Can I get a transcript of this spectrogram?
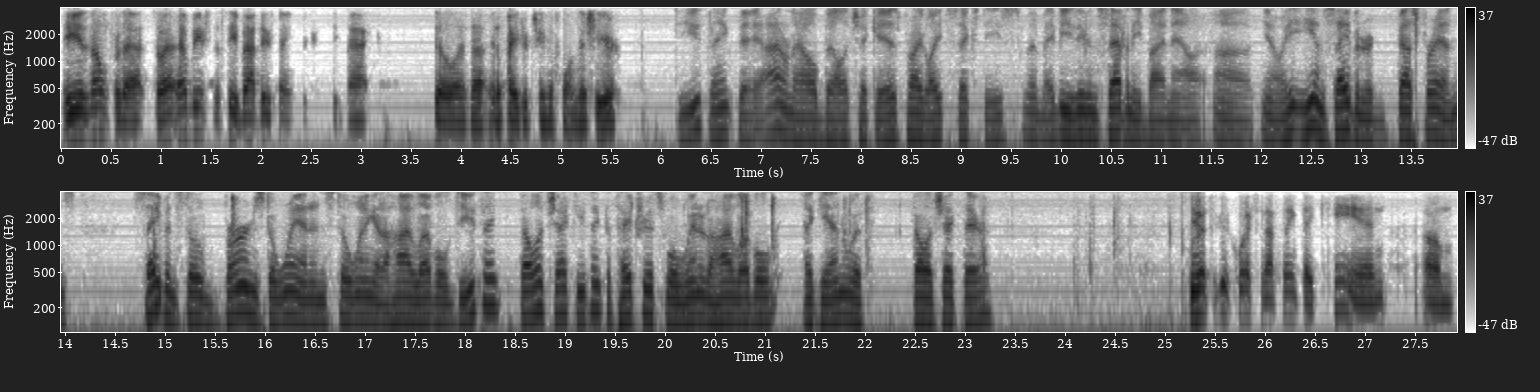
he is known for that. So that, that'll be interesting to see. But I do think you're going to see Mac still in a, in a Patriots uniform this year. Do you think that I don't know how old Belichick is? Probably late sixties. Maybe he's even seventy by now. Uh, you know, he, he and Saban are best friends. Saban still burns to win and still winning at a high level. Do you think Belichick? Do you think the Patriots will win at a high level again with Belichick there? You know, it's a good question. I think they can. Um,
